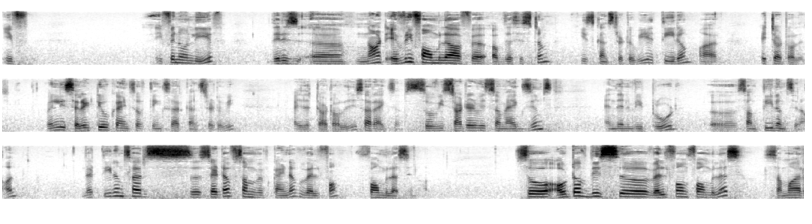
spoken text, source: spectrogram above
if if and only if there is uh, not every formula of, uh, of the system is considered to be a theorem or a tautology only selective kinds of things are considered to be either tautologies or axioms. So we started with some axioms and then we proved uh, some theorems and all that theorems are set of some kind of well formed formulas and all. So out of these uh, well formed formulas some are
